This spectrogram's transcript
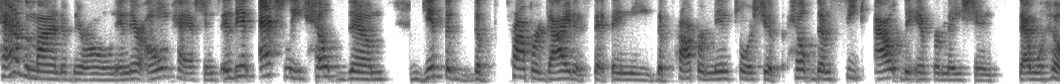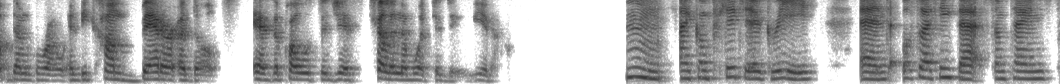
has a mind of their own and their own passions, and then actually help them get the, the proper guidance that they need, the proper mentorship, help them seek out the information that will help them grow and become better adults as opposed to just telling them what to do, you know. Mm, I completely agree. And also, I think that sometimes,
